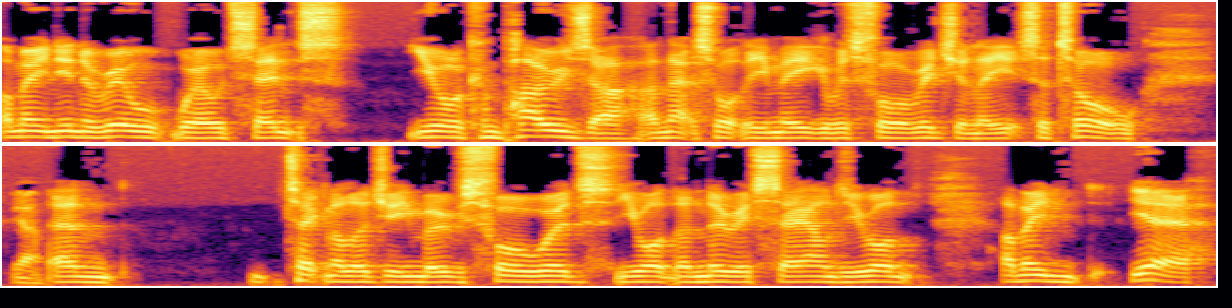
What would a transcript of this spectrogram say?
I mean, in a real world sense, you're a composer, and that's what the Amiga was for originally. It's a tool. Yeah. And technology moves forwards. You want the newest sounds. You want, I mean, yeah,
